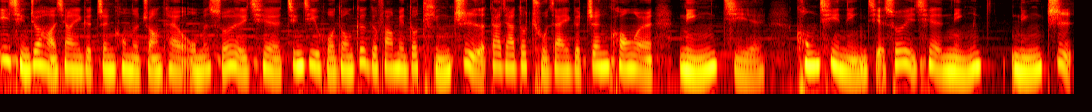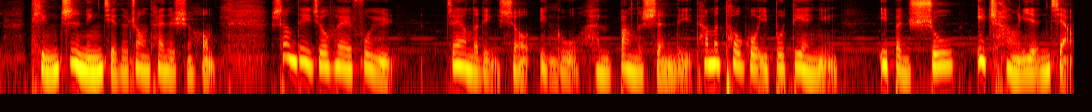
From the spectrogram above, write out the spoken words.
疫情就好像一个真空的状态，我们所有一切经济活动各个方面都停滞了，大家都处在一个真空而凝结，空气凝结，所有一切凝凝滞、停滞、凝结的状态的时候，上帝就会赋予。这样的领袖，一股很棒的神力。他们透过一部电影、一本书、一场演讲，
